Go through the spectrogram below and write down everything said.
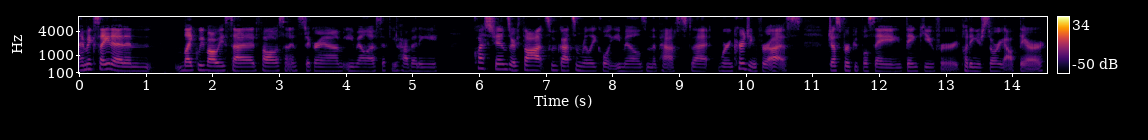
I'm excited. And like we've always said, follow us on Instagram, email us if you have any questions or thoughts. We've got some really cool emails in the past that were encouraging for us, just for people saying thank you for putting your story out there.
